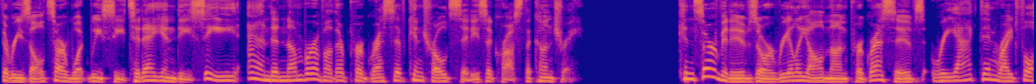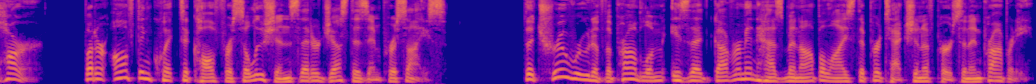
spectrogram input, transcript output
The results are what we see today in DC and a number of other progressive controlled cities across the country. Conservatives, or really all non progressives, react in rightful horror, but are often quick to call for solutions that are just as imprecise. The true root of the problem is that government has monopolized the protection of person and property.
